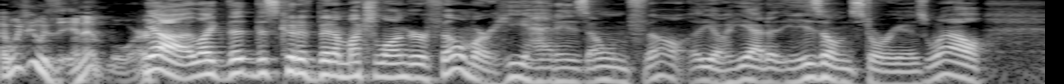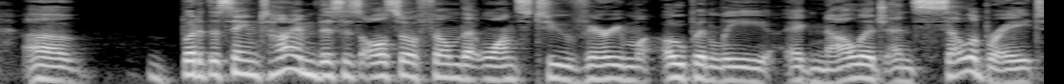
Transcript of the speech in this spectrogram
I wish he was in it more. yeah, like th- this could have been a much longer film where he had his own film. You know, he had his own story as well. Uh, but at the same time, this is also a film that wants to very mo- openly acknowledge and celebrate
